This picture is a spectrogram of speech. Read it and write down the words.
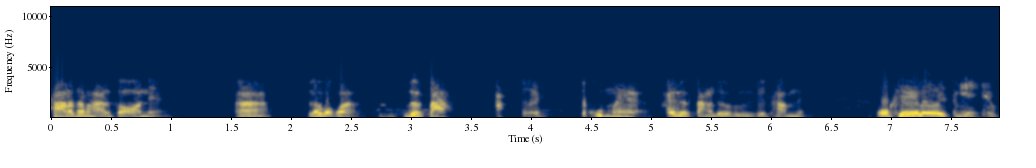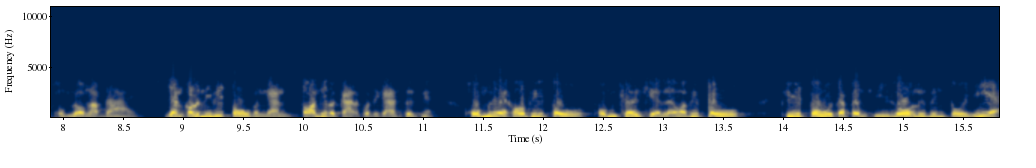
ถ้ารัฐประหารซ้อนเนี่ย อ่า แล้วบอกว่าเลือกตั้งเลย จะคุมไม่ให้ให้เลือกตั้งโดยหรือทำเนี่ย โอเคเลยอย่างนี้ผมยอมรับได้ อย่างกรณีพี่ตู่เหมือนกันตอนที่ประกาศกฎการศึกเนี่ย ผมเรียกเขาว่าพี่ตู่ผมเคยเขียนแล้วว่าพี่ตู่พี่ตู่จะเป็นฮีโร่หรือเป็นตัวเหี้ย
